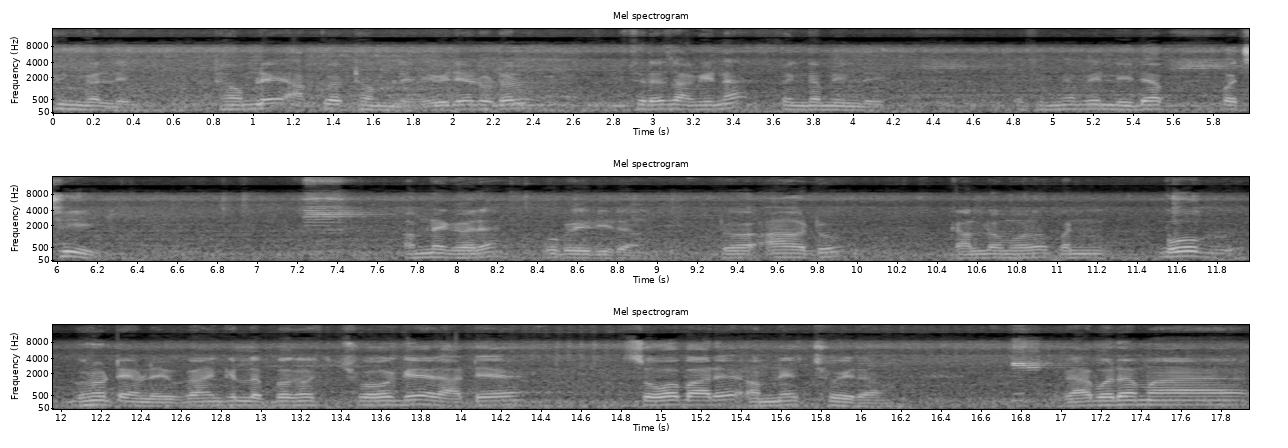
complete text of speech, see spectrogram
ફિંગર લે. થમ લે, આખો થમ લે. એવી રીતે ટોટલ દસે દસ આંગળીના ફિંગરપ્રિન્ટ લે. તો મિલ લીધા પછી અમને ઘરે ઉકળી દીધા. તો આ હતું કાલનો મોડો પણ બહુ ઘણો ટાઈમ લાગ્યો, કારણ કે લગભગ છ વાગે રાતે સવા બારે અમને છોડ્યા આ બધામાં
